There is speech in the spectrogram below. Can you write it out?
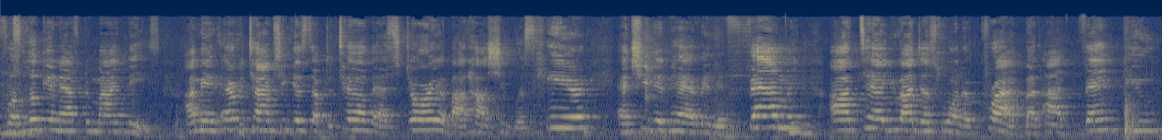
for mm-hmm. looking after my niece. I mean, every time she gets up to tell that story about how she was here and she didn't have any family, mm-hmm. I tell you, I just want to cry. But I thank you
